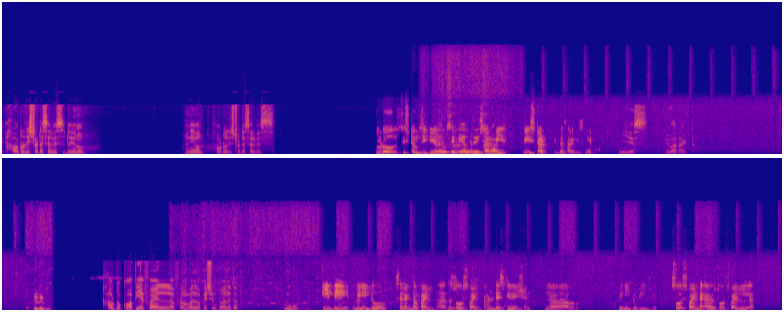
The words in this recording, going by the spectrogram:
How to restart a service? Do you know? Anyone? How to restart a service? sudo systemctl Systemctl uh, restart. service restart with the service name. Yes, you are right. How to copy a file from one location to another? CP we need to select the file, uh, the source file and destination. Uh, we need to be give source file uh, source file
